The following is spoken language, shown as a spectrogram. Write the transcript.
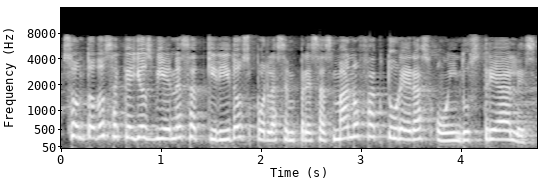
Son todos aquellos bienes adquiridos por las empresas manufactureras o industriales,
